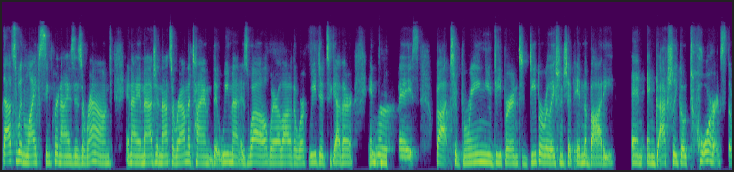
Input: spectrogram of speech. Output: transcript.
that's when life synchronizes around. And I imagine that's around the time that we met as well, where a lot of the work we did together in mm-hmm. space got to bring you deeper into deeper relationship in the body and and actually go towards the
